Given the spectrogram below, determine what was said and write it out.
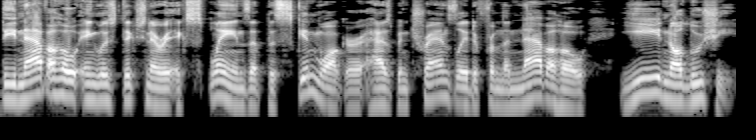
the Navajo English Dictionary explains that the skinwalker has been translated from the Navajo yee naaldlooshii.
